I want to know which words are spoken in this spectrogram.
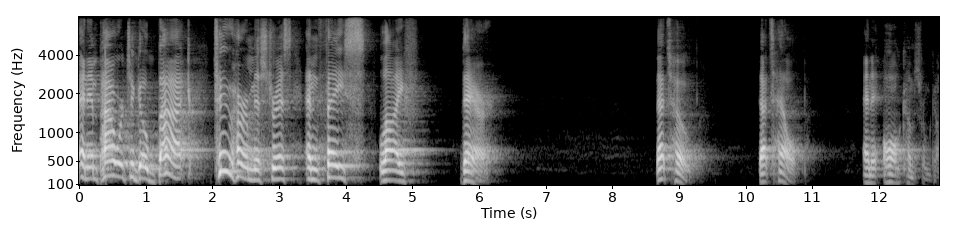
and empowered to go back to her mistress and face life there. That's hope. That's help. And it all comes from God.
